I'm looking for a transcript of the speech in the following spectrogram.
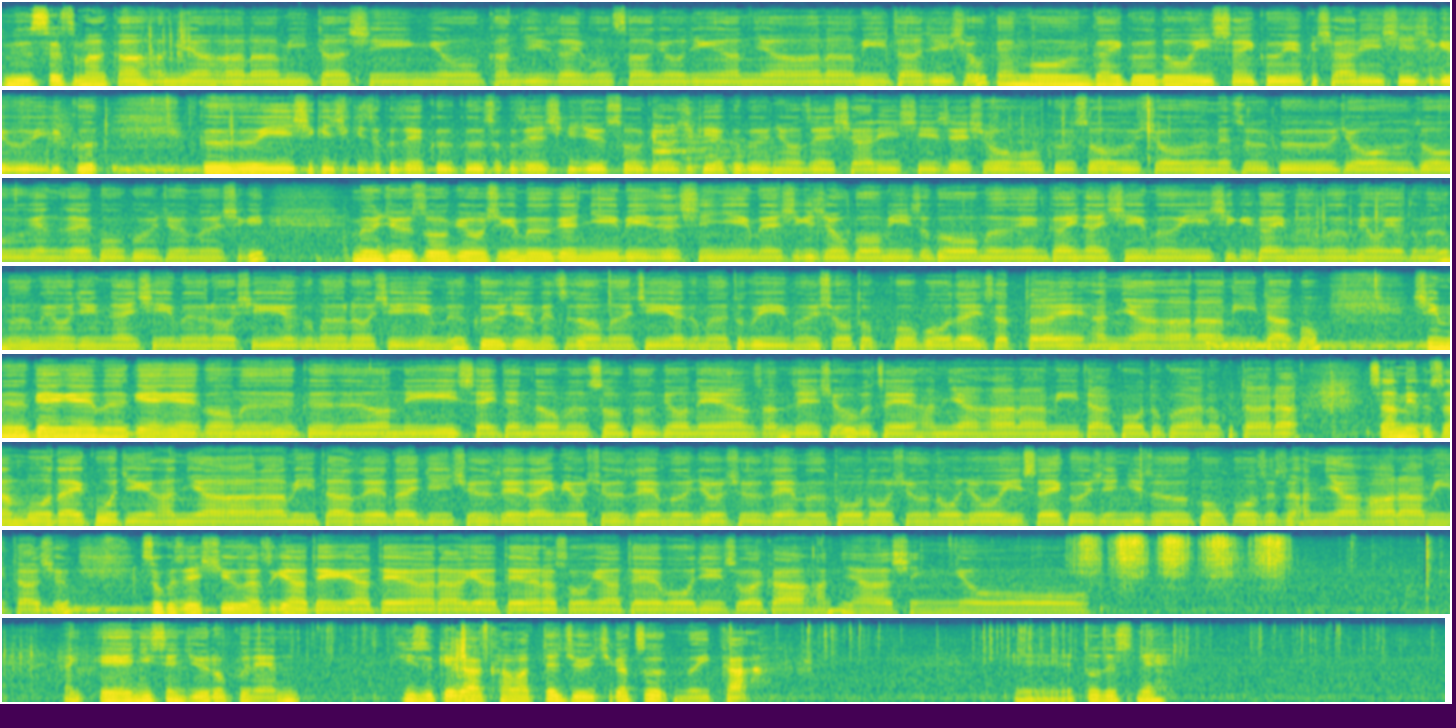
無節マカハニャハラミタ信用漢字財宝作業人アニャハラミタ自証券語運海空洞一切空役シャリシ式不育空不意式式属税空空即税式重創業式役分尿税シャリシ税商法空想右小梅滅空上右増右減税航空重無式無重創業式無限に微絶心に無式証拠民族を無限界内し無意識界無無明薬無無明人内し無老死薬無老死人無空中滅動無知薬無得意無償特攻膨大サッタエハンニャハラミタコシムケゲムケゲコムクフオンリ一切天道無足行ネアン三世勝負税ハンニャハラミタコ徳アノクタラ三脈三宝大高知ハンニャハラミタ税大臣修税大名修税無常修税無東道修農場一切空真実高校説ハンニャハラミタ修即税修圧ギャテギャテアラギャテアラソギャテボジスワカハンニャ信用はい、えー、2016年日付が変わって11月6日。えー、っとですね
